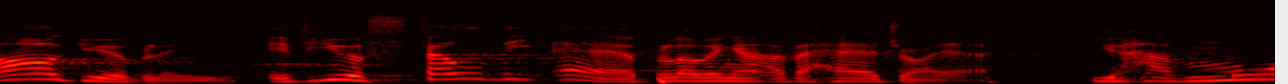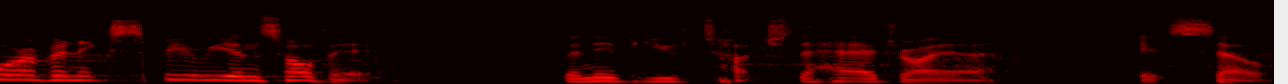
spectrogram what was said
Arguably, if you have felt the air blowing out of a hairdryer, you have more of an experience of it than if you've touched the hairdryer itself.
